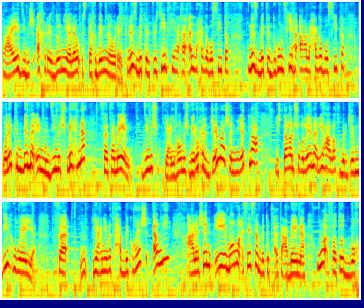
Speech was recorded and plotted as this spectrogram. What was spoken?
فعادي مش آخر الدنيا لو استخدمنا وراك. نسبة البروتين فيها أقل حاجة بسيطة نسبة الدهون فيها أعلى حاجة بسيطة ولكن بما إن دي مش مهنة فتمام. دي مش يعني هو مش بيروح الجيم عشان يطلع يشتغل شغلانة ليها علاقة بالجيم دي هواية. ف يعني ما تحبكوهاش قوي علشان إيه ماما أساسا بتبقى تعبانة واقفة تطبخ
